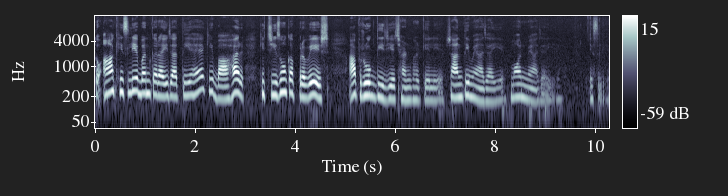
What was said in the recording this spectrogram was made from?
तो आँख इसलिए बंद कराई जाती है कि बाहर की चीज़ों का प्रवेश आप रोक दीजिए क्षण भर के लिए। शांति में आ जाइए, मौन में आ जाइए, इसलिए।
